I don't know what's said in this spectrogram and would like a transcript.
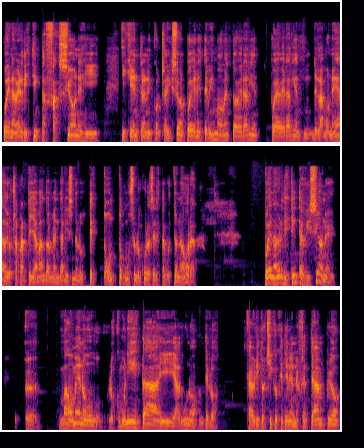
Pueden haber distintas facciones y, y, que entran en contradicción. Puede en este mismo momento haber alguien puede haber alguien de la moneda de otra parte llamando al Mendar y diciéndole, usted es tonto, ¿cómo se le ocurre hacer esta cuestión ahora? Pueden haber distintas visiones, eh, más o menos los comunistas y algunos de los cabritos chicos que tienen el Frente Amplio,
